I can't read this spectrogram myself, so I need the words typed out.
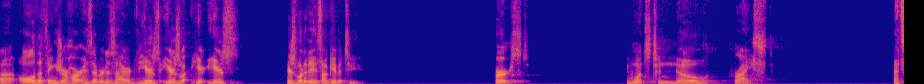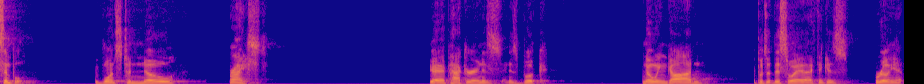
uh, all the things your heart has ever desired, here's, here's, what, here, here's, here's what it is. I'll give it to you. First, he wants to know Christ. That's simple. It wants to know Christ. J.I. Packer, in his, in his book, Knowing God, he puts it this way, I think is brilliant,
